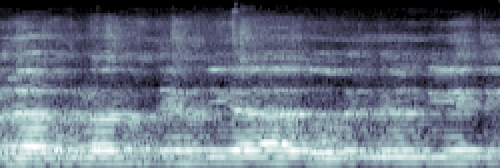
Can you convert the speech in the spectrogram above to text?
ਬਰਾਬਰ ਨਾਨਕ ਦੇਵ ਜੀਆ ਗੋਬਿੰਦ ਮਿਲ ਗਏ ਤੇ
